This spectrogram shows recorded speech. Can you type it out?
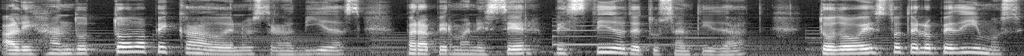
alejando todo pecado de nuestras vidas, para permanecer vestidos de tu santidad. Todo esto te lo pedimos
